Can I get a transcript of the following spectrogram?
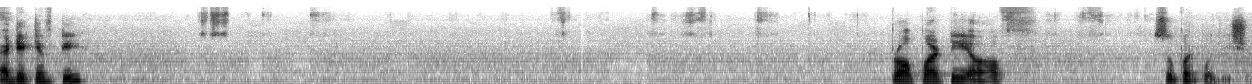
additivity property of superposition.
